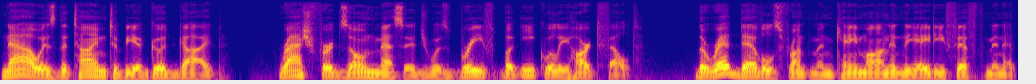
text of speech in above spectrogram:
Now is the time to be a good guide. Rashford's own message was brief but equally heartfelt. The Red Devils frontman came on in the 85th minute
